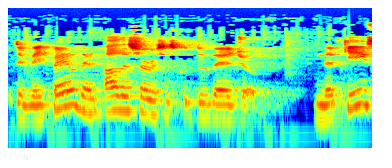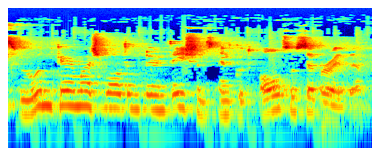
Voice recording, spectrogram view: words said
But if they fail, then other services could do their job. In that case, we wouldn't care much about implementations and could also separate them.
